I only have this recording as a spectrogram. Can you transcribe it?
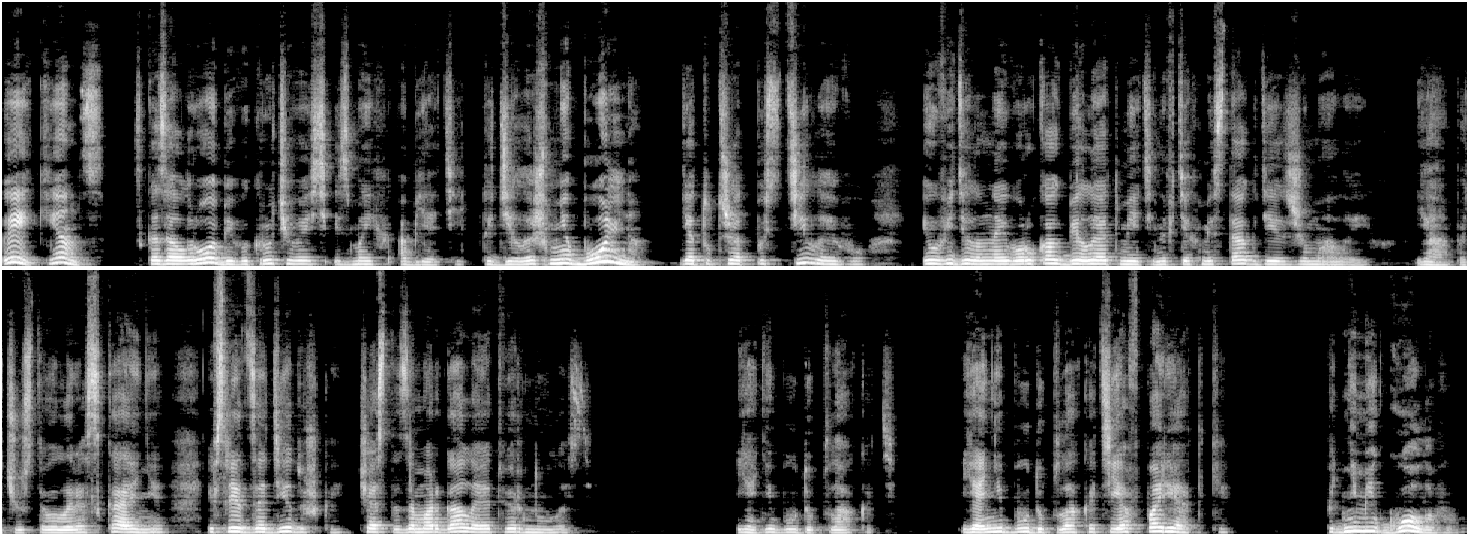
«Эй, Кенс!» — сказал Робби, выкручиваясь из моих объятий. «Ты делаешь мне больно!» Я тут же отпустила его и увидела на его руках белые отметины в тех местах, где я сжимала их. Я почувствовала раскаяние и вслед за дедушкой часто заморгала и отвернулась. Я не буду плакать. Я не буду плакать, я в порядке. Подними голову.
